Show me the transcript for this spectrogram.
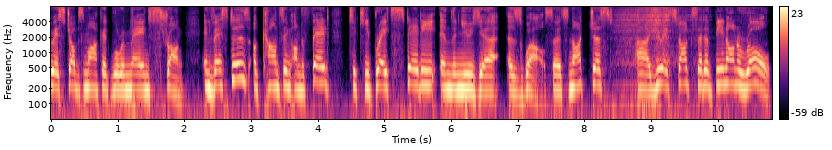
U.S. jobs market will remain strong. Investors are counting on the Fed to keep rates steady in the new year as well. So it's not just uh, U.S. stocks that have been on a roll.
